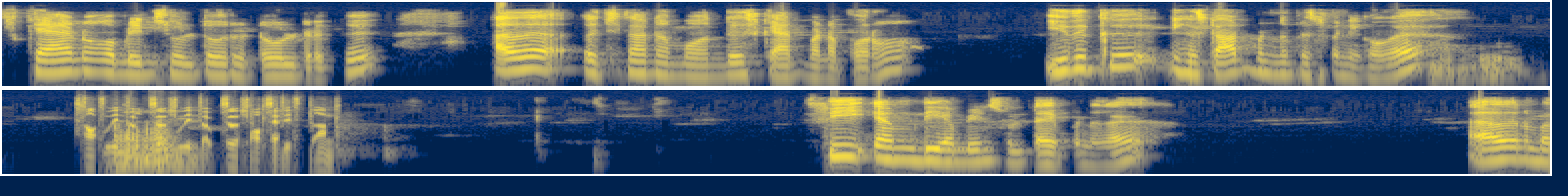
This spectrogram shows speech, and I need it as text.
ஸ்கேனோ அப்படின்னு சொல்லிட்டு ஒரு டூல் இருக்குது அதை வச்சு தான் நம்ம வந்து ஸ்கேன் பண்ண போகிறோம் இதுக்கு நீங்கள் ஸ்டார்ட் பண்ண ப்ரெஸ் பண்ணிக்கோங்க. சிஎம்டி அப்படின்னு சொல்லி டைப் பண்ணுங்கள் அதாவது நம்ம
